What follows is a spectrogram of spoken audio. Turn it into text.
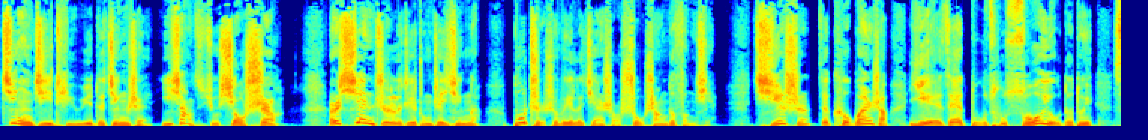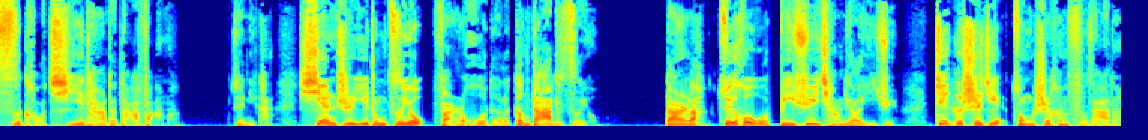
竞技体育的精神一下子就消失了。而限制了这种阵型呢，不只是为了减少受伤的风险，其实在客观上也在督促所有的队思考其他的打法嘛。所以你看，限制一种自由，反而获得了更大的自由。当然了，最后我必须强调一句：这个世界总是很复杂的，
